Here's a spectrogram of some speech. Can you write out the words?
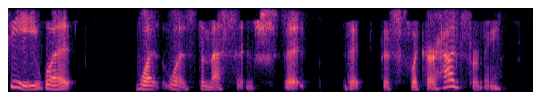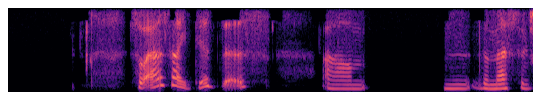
see what what was the message that that this flicker had for me. So as I did this, um, the message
